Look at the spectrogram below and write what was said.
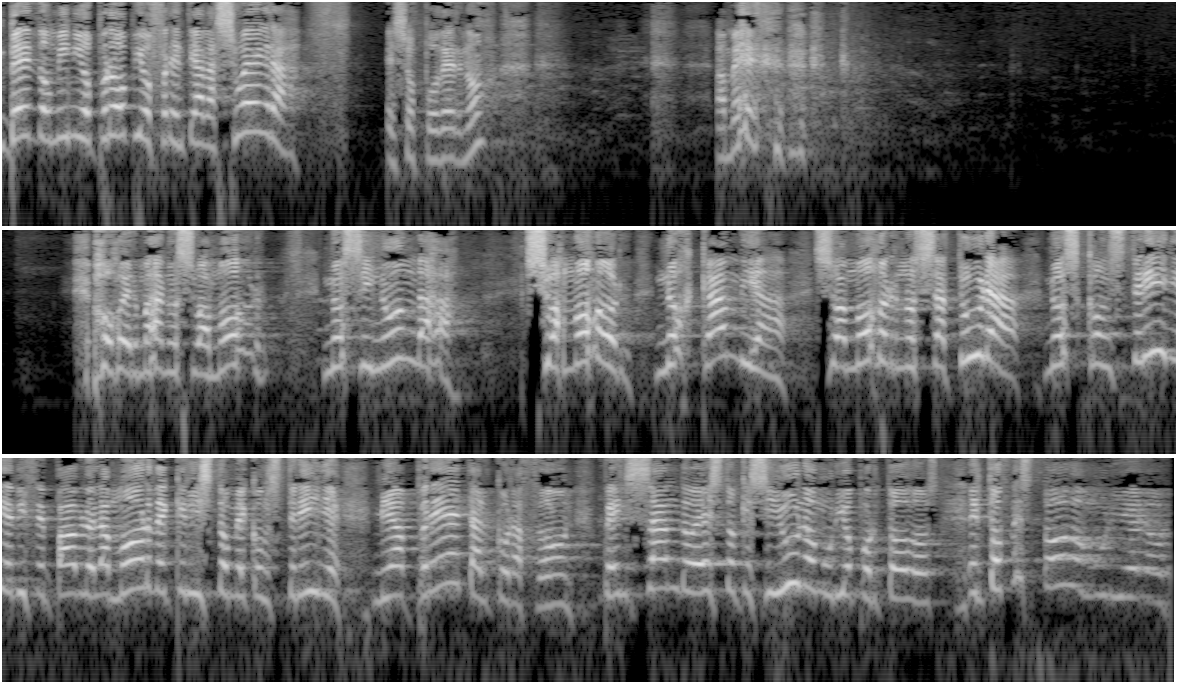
¿Ves dominio propio frente a la suegra? Eso es poder, ¿no? Amén. Oh hermano, su amor nos inunda. Su amor nos cambia, su amor nos satura, nos constriñe, dice Pablo, el amor de Cristo me constriñe, me aprieta el corazón, pensando esto, que si uno murió por todos, entonces todos murieron,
